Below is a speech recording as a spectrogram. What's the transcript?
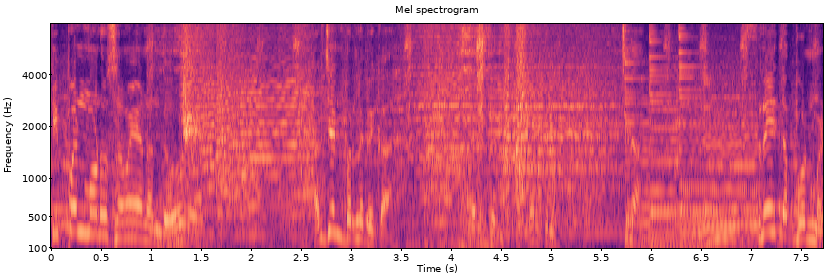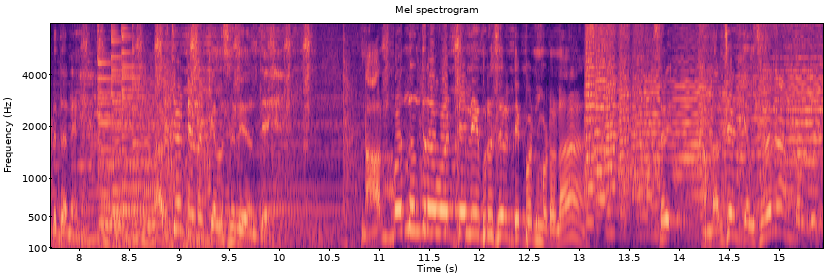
ಟಿಪ್ಪನ್ ಮಾಡೋ ಸಮಯ ನಂದು. ಅರ್ಜೆಂಟ್ ಬರಲೇಬೇಕಾ? ಸರಿ ಸರಿ ಬರ್ತೀನಿ. ಚಿನ್ನ ಸ್ನೇಹಿತ ಫೋನ್ ಮಾಡಿದ್ದಾನೆ. ಅರ್ಜೆಂಟ್ ಏನೋ ಕೆಲಸ ಇದೆ ಅಂತೆ ನಾನು ಬಂದ ನಂತರ ಹೊಟ್ಟೆಯಲ್ಲಿ ಇಬ್ಬರು ಸರಿ ಟಿಪ್ಪನ್ ಮಾಡೋಣ? ಸರಿ ಒಂದು ಅರ್ಜೆಂಟ್ ಕೆಲಸ ಇದೆ ನಾನು ಬರ್ತೀನಿ.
